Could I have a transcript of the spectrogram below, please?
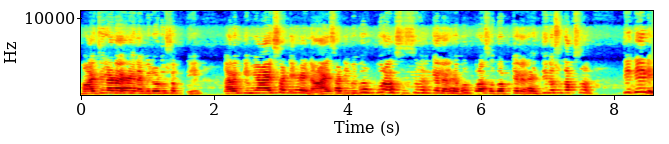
माझी लढाई आहे ना मी लढू शकते. कारण की मी आईसाठी आहे ना आईसाठी मी भरपूर असं सहन केलेलं आहे भरपूर असं गप केलेलं आहे. तिनं सुद्धा सहन ती गेली.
